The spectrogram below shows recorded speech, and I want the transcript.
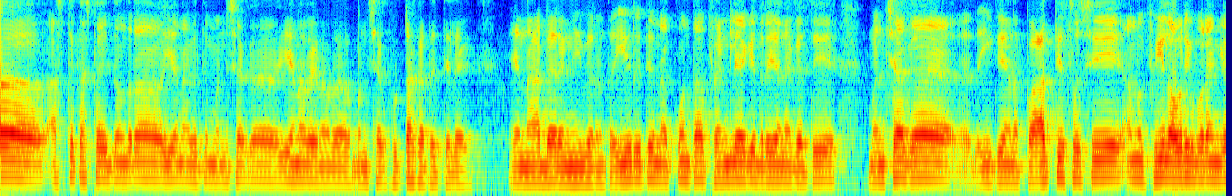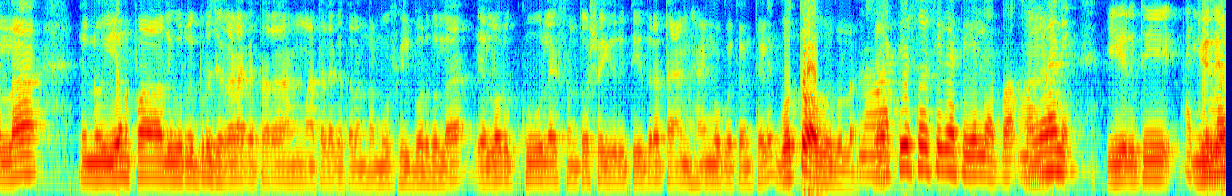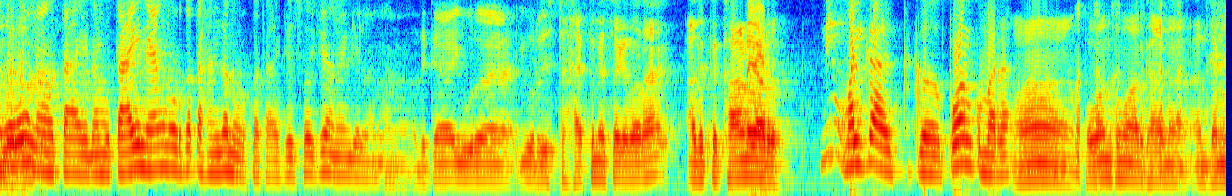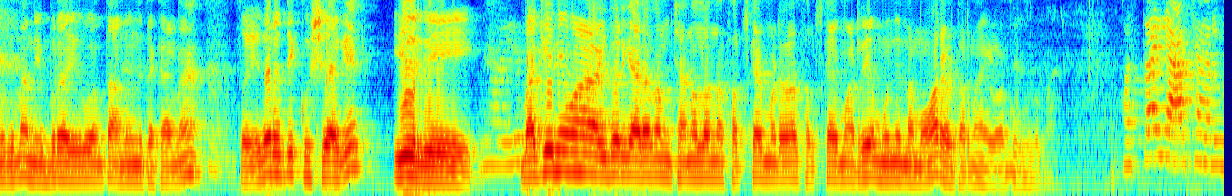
ಕಷ್ಟ ಇದ್ದು ಅಂದ್ರೆ ಏನಾಗುತ್ತೆ ಮನುಷ್ಯಾಗ ಏನಾರ ಏನಾರ ಮನುಷ್ಯಾಗ ಹುಟ್ಟಾಕತ್ತೈತಿ ಇಲ್ಲ ಏ ನಾ ಬೇರೆ ನೀ ಬೇರೆ ಅಂತ. ಈ ರೀತಿ ನಕ್ಕೊಂತ ಫ್ರೆಂಡ್ಲಿ ಆಗಿದ್ರೆ ಏನಾಗತ್ತೆ ಮನುಷ್ಯಾಗ ಈಗ ಏನಪ್ಪ ಅತ್ತಿ ಸೊಸಿ ಅನ್ನೋ ಫೀಲ್ ಅವ್ರಿಗೆ ಬರೋಂಗಿಲ್ಲ. ಇನ್ನು ಏನಪ್ಪ ಇವರಿಬ್ಬರು ಜಗಾಡಾಕತ್ತಾರ ಹಂಗೆ ಮಾತಾಡಕತ್ತಾರ ಅಂತ ನಮಗೂ ಫೀಲ್ ಬರೋದಿಲ್ಲ. ಎಲ್ಲರೂ ಕೂಲಾಗಿ ಸಂತೋಷವಾಗಿ ಈ ರೀತಿ ಇದ್ರೆ ಟೈಮ್ ಹ್ಯಾಂಗ್ ಹೋಗುತ್ತೆ ಅಂತೇಳಿ ಗೊತ್ತೂ ಆಗೋದಿಲ್ಲ. ನಾವು ಅತಿ ಸೋಸಿಗತಿ ಎಲ್ಲಪ್ಪ ಮಗಳನೇ ಈ ರೀತಿ ಆಕಿ ಮಗಳು ನಾವು ತಾಯಿ ನಮ್ಮ ತಾಯಿನ ಹೆಂಗೆ ನೋಡ್ಕೊತ ಹಂಗೆ ನೋಡ್ಕೊತಾಳೆ ಆಕಿ ಸೋಸಿ ಅನ್ನಂಗಿಲ್ಲ ನಾನು ಅದಕ್ಕೆ ಇವ್ರ ಇವ್ರ ಇಷ್ಟು ಹ್ಯಾಪಿನೆಸ್ ಆಗಿದಾರ ಅದಕ್ಕೆ ಕಾರಣ ಯಾರು? ನೀವು. ಮಲ್ಕ ಕ- ಪವನ್ ಕುಮಾರ. ಹಾ ಪವನ್ ಕುಮಾರ್ ಕಾರಣ ಅಂತ ಅನ್ನೋದನ್ನ ನೀವಿಬ್ಬರ ಇರುವಂತ ಅನ್ಯೋನ್ಯತೆ ಕಾರಣ. ಸೊ ಇದೇ ರೀತಿ ಖುಷಿಯಾಗಿ ಇರ್ರಿ. ಬಾಕಿ ನೀವು ಇದುವರೆಗೆ ಯಾರು ನಮ್ಮ ಚಾನಲನ್ನು ಸಬ್ಸ್ಕ್ರೈಬ್ ಮಾಡ್ಯಾರ ಸಬ್ಸ್ಕ್ರೈಬ್ ಮಾಡ್ರಿ. ಮುಂದಿನ ನಮ್ಮವ್ರು ಹೇಳ್ತಾರೆ ನಾ ಹೇಳಕ್ ಹೋಗೋದಿಲ್ಲ. ಹೊಸದಾಗಿ ಯಾರು ಚಾನಲ್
